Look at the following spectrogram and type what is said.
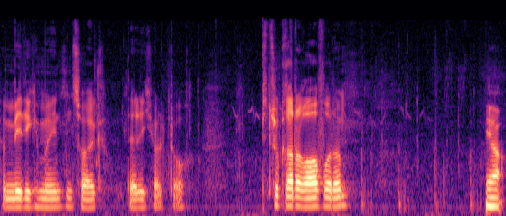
bei Medikamentenzeug, der ich halt doch. Bist du gerade rauf, oder? Ja,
